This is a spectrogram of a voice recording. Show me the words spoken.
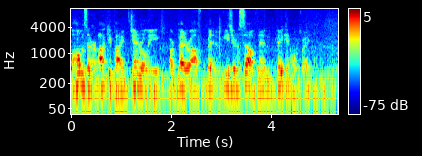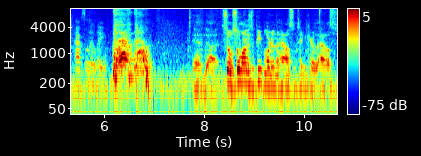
homes that are occupied generally are better off, easier to sell than vacant homes, right? Absolutely. and uh, so, so long as the people are in the house and taking care of the house,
